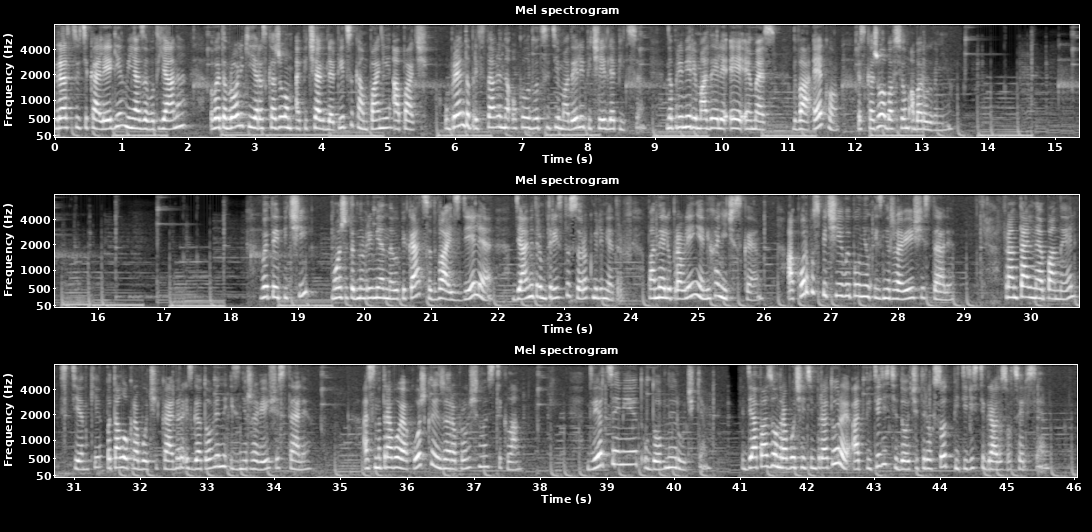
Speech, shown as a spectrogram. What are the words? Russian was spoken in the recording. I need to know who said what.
Speaker 1: Здравствуйте, коллеги! Меня зовут Яна. В этом ролике я расскажу вам о печах для пиццы компании Apache. У бренда представлено около 20 моделей печей для пиццы. На примере модели AMS 2 Eco расскажу обо всем оборудовании. В этой печи может одновременно выпекаться два изделия диаметром 340 мм. Панель управления механическая, а корпус печи выполнен из нержавеющей стали. Фронтальная панель, стенки, потолок рабочей камеры изготовлены из нержавеющей стали, а смотровое окошко из жаропрочного стекла. Дверцы имеют удобные ручки. Диапазон рабочей температуры от 50 до 450 градусов Цельсия.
